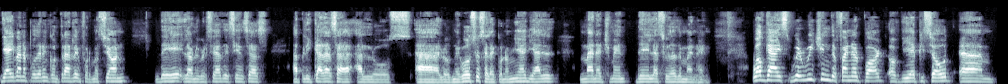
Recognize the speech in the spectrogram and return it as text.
y ahí van a poder encontrar la información de la Universidad de Ciencias aplicadas a, a, los, a los negocios, a la economía y al management de la ciudad de Mannheim. Well, guys, we're reaching the final part of the episode. Um,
